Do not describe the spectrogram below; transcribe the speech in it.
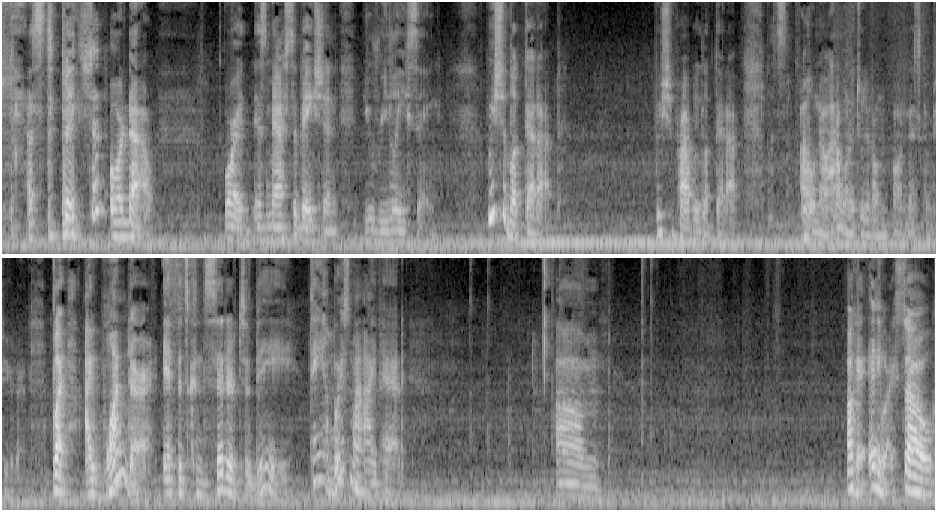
masturbation or no? Or is masturbation you releasing? We should look that up. We should probably look that up. Let's oh no, I don't want to do that on, on this computer. But I wonder if it's considered to be. Damn, where's my iPad? Um Okay, anyway, so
